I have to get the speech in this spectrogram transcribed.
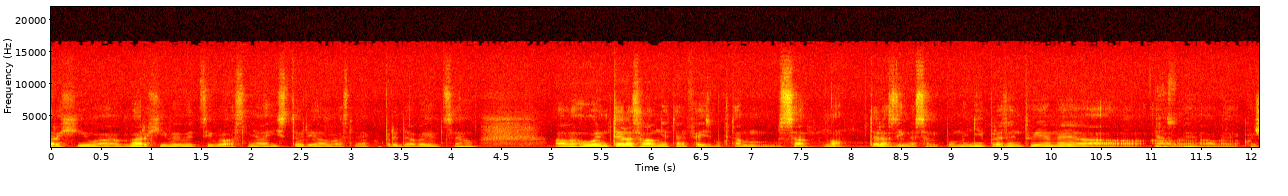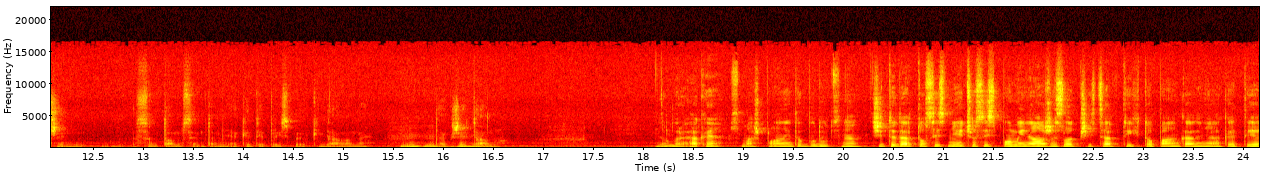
archív a v archíve veci vlastne a história vlastne ako predávajúceho. Ale hovorím teraz hlavne ten Facebook, tam sa, no, teraz zime sa pomenej prezentujeme, a, ale, ale akože sú tam, sem tam nejaké tie príspevky dávame. Mm-hmm. Takže mm-hmm. tam. Dobre, aké máš plány do budúcna? Či teda to si niečo si spomínal, že zlepšiť sa v týchto pánkach nejaké tie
